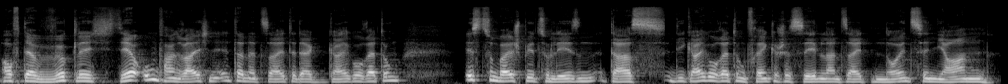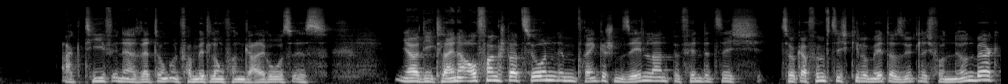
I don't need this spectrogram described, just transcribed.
Auf der wirklich sehr umfangreichen Internetseite der Galgo-Rettung ist zum Beispiel zu lesen, dass die Galgo-Rettung Fränkisches Seenland seit 19 Jahren aktiv in der Rettung und Vermittlung von Galgos ist. Ja, die kleine Auffangstation im fränkischen Seenland befindet sich ca. 50 Kilometer südlich von Nürnberg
